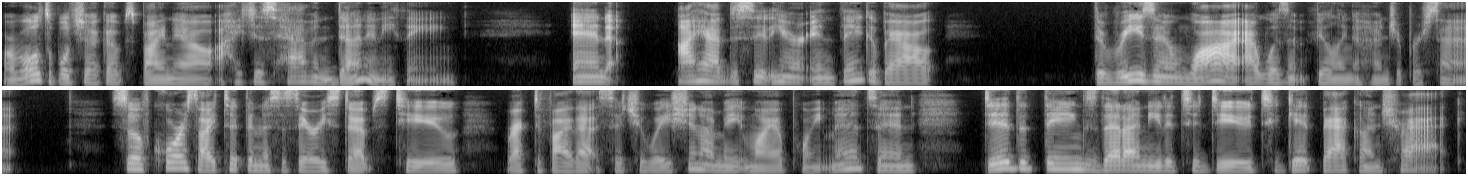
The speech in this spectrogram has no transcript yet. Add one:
or multiple checkups by now, I just haven't done anything. And I had to sit here and think about the reason why I wasn't feeling 100%. So, of course, I took the necessary steps to rectify that situation. I made my appointments and did the things that I needed to do to get back on track.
